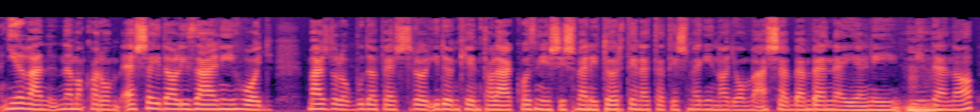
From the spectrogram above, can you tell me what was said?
Nyilván nem akarom ezt se idealizálni, hogy más dolog Budapestről időnként találkozni és ismerni történetet, és megint nagyon más ebben benne élni uh-huh. minden nap.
